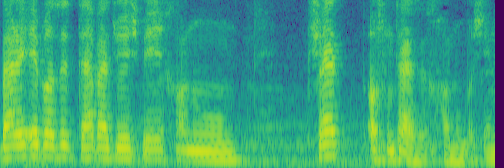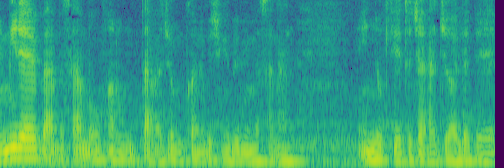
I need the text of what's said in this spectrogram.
برای ابراز توجهش به خانوم شاید آسون تر از خانوم باشه. یعنی میره و مثلا به اون خانوم توجه می‌کنه بهش میگه ببین مثلا این نکته تو چقدر جالبه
